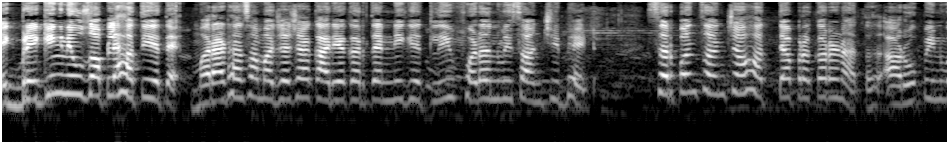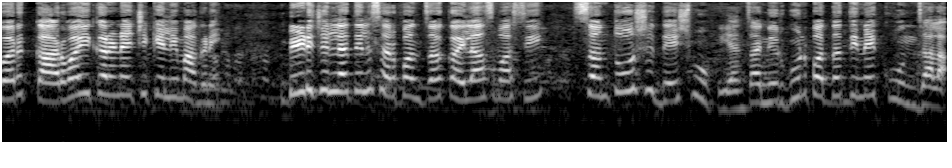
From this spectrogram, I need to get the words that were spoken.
एक ब्रेकिंग न्यूज आपल्या हाती येते. मराठा समाजाच्या कार्यकर्त्यांनी घेतली फडणवीसांची भेट. सरपंचांच्या हत्या प्रकरणात आरोपींवर कारवाई करण्याची केली मागणी. बीड जिल्ह्यातील सरपंच कैलासवासी संतोष देशमुख यांचा निर्गुण पद्धतीने खून झाला.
